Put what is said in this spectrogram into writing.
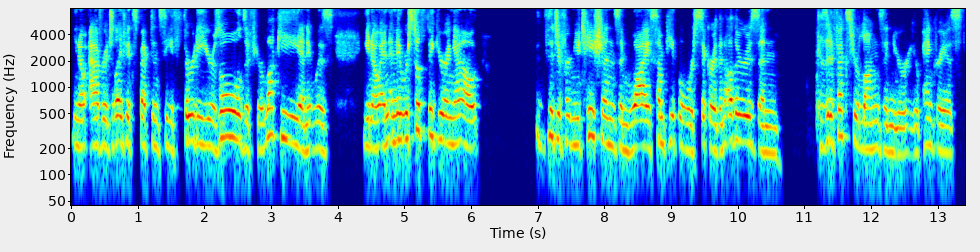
you know average life expectancy 30 years old if you're lucky and it was you know and, and they were still figuring out the different mutations and why some people were sicker than others and because it affects your lungs and your your pancreas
